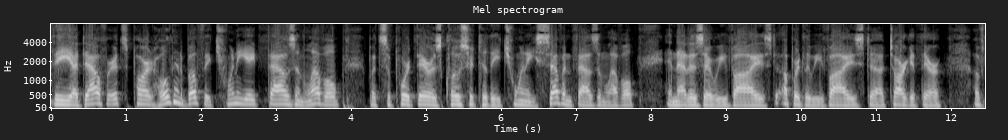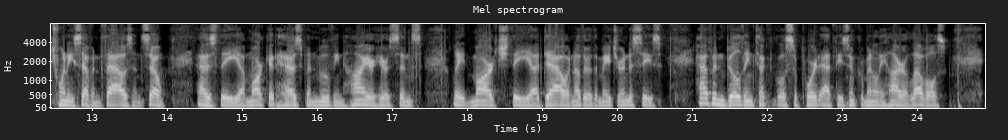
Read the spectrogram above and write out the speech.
The uh, Dow, for its part, holding above the 28,000 level, but support there is closer to the 27,000 level, and that is a revised, upwardly revised uh, target there of 27,000. So, as the uh, market has been moving higher here since late March, the uh, Dow and other of the major indices have been building technical support at these incrementally higher levels,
